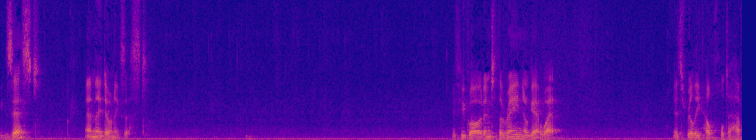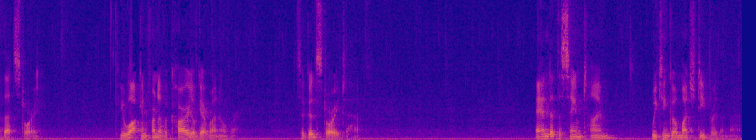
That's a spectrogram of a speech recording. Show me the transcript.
exist and they don't exist. If you go out into the rain, you'll get wet. it's really helpful to have that story. If you walk in front of a car, you'll get run over. It's a good story to have. And at the same time, we can go much deeper than that,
